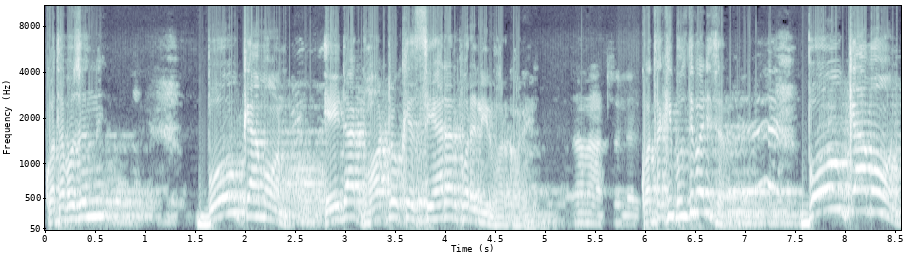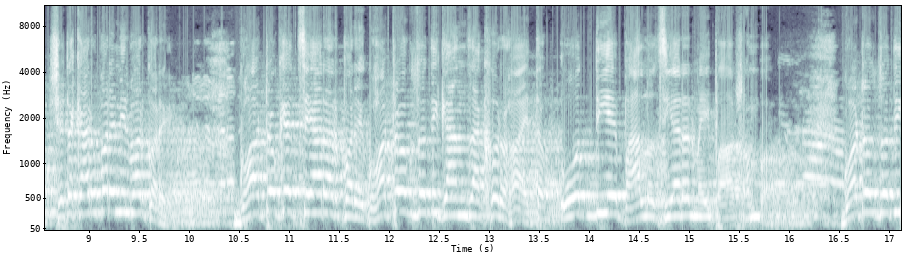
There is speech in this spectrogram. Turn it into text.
কথা বোঝেননি? বউ কেমন? এটা ঘটকে চেহারার পরে নির্ভর করে। কথা কি বলতে পারি বউ কেমন? সেটা কার উপরে নির্ভর করে? ঘটকের চেহারার পরে। ঘটক যদি গাঞ্জাখোর হয়, তা ওর দিয়ে ভালো চেহারার মেয়ে পাওয়া সম্ভব। ঘটক যদি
